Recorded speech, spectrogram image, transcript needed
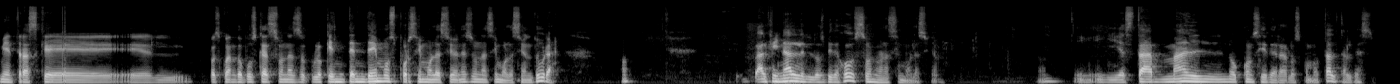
Mientras que el- pues cuando buscas unas, lo que entendemos por simulación es una simulación dura, ¿no? Al final los videojuegos son una simulación, ¿no? Y, y está mal no considerarlos como tal, tal vez.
